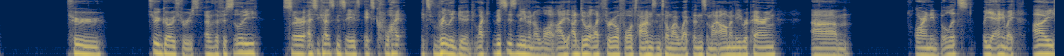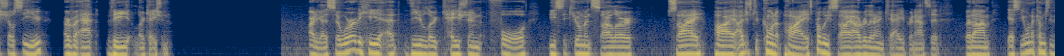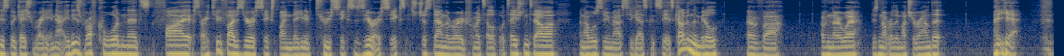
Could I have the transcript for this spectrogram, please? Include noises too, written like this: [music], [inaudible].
two two go-throughs of the facility. So as you guys can see, it's it's quite it's really good. Like this isn't even a lot. I, I do it like three or four times until my weapons and my armor need repairing. Um or I need bullets. But yeah, anyway, I shall see you over at the location. Alrighty guys, so we're over here at the location for the securement silo Psi, Pi. I just keep calling it Pi. It's probably Psi. I really don't care how you pronounce it. But um, yeah, so you want to come to this location right here. Now, it is rough coordinates 5, sorry, 2506 by negative 2606. It's just down the road from a teleportation tower. And I will zoom out so you guys can see. It's kind of in the middle of uh, of nowhere. There's not really much around it. [laughs] But yeah,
